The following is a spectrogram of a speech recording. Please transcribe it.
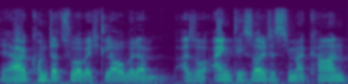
Ja, kommt dazu, aber ich glaube, da, also eigentlich sollte Simakan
